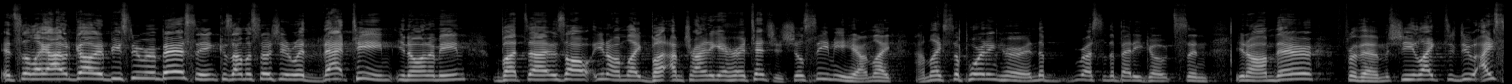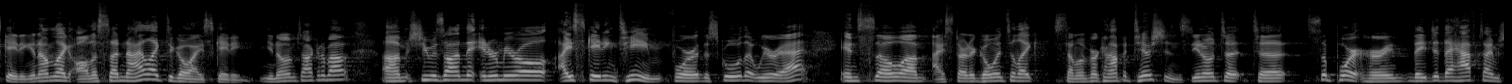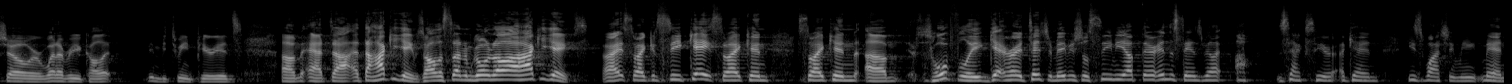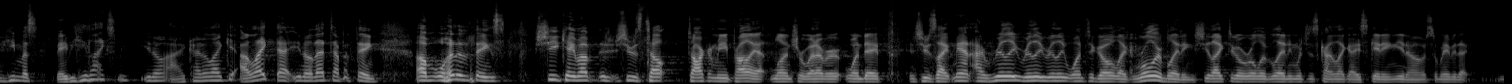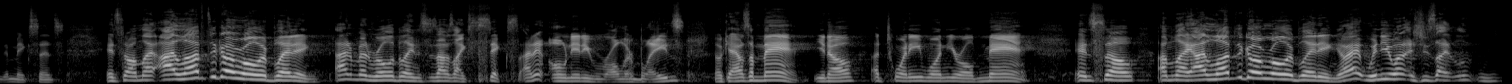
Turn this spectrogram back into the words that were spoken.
and so like I would go, it'd be super embarrassing because I'm associated with that team, you know what I mean? But uh, it was all, you know, I'm like, but I'm trying to get her attention. She'll see me here. I'm like, I'm like supporting her and the rest of the Betty Goats. And, you know, I'm there for them. She liked to do ice skating. And I'm like, all of a sudden, I like to go ice skating. You know what I'm talking about? Um, she was on the intramural ice skating team for the school that we were at. And so um, I started going to like some of her competitions, you know, to, to support her. And they did the halftime show or whatever you call it in between periods um, at, uh, at the hockey games. All of a sudden, I'm going to all the hockey games. All right, so I can see Kate, so I can so I can um, hopefully get her attention. Maybe she'll see me up there in the stands and be like, "Oh, Zach's here again. He's watching me. Man, he must, maybe he likes me. You know, I kind of like it. I like that, you know, that type of thing. Um, one of the things she came up, she was tell, talking to me probably at lunch or whatever one day, and she was like, man, I really, really, really want to go like rollerblading. She liked to go rollerblading, which is kind of like ice skating, you know, so maybe that it makes sense. And so I'm like, I love to go rollerblading. I haven't been rollerblading since I was like six. I didn't own any rollerblades. Okay, I was a man, you know, a 21 year old man. And so I'm like, I love to go rollerblading. All right, when do you want? She's like,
